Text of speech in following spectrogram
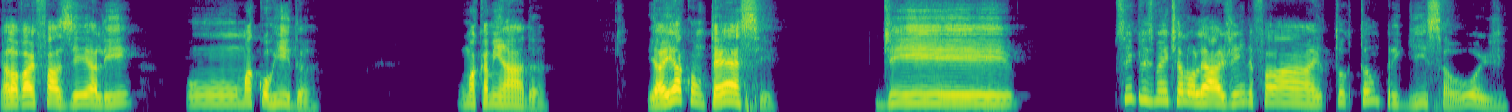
Ela vai fazer ali uma corrida uma caminhada. E aí acontece de simplesmente ela olhar a agenda e falar: ah, eu tô tão preguiça hoje,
